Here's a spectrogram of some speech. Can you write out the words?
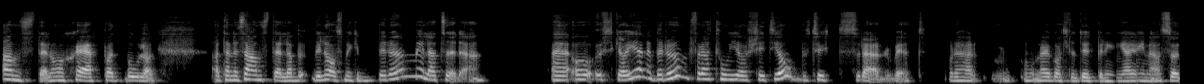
anställda, hon var chef på ett bolag, att hennes anställda vill ha så mycket beröm hela tiden. Uh, och ska jag ge henne beröm för att hon gör sitt jobb? Tyckte sådär, du vet. Och det här, hon har ju gått lite utbildningar innan, så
